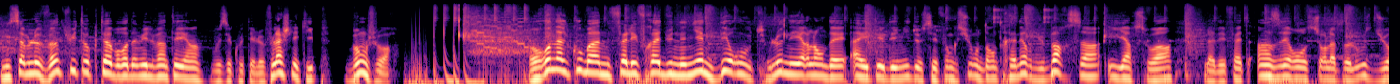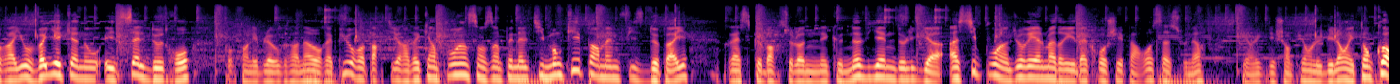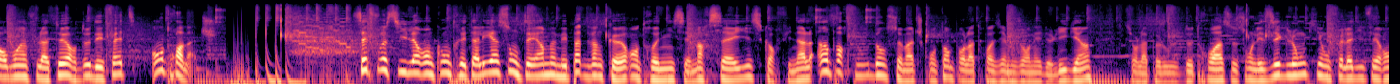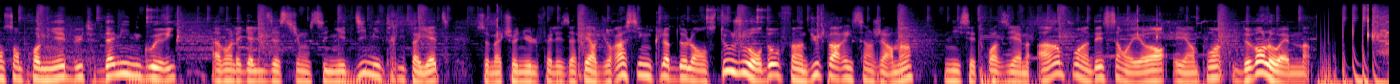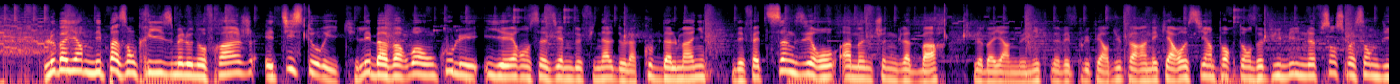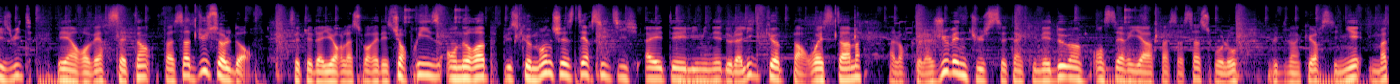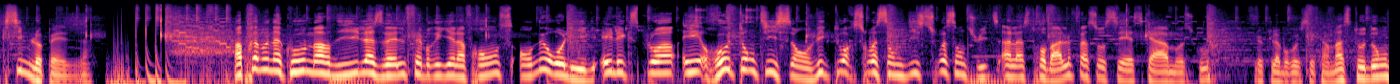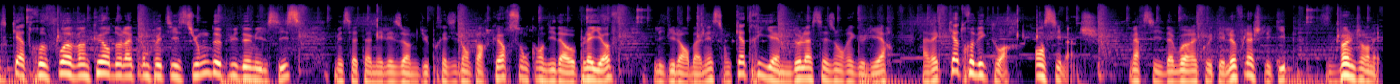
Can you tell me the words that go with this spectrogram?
Nous sommes le 28 octobre 2021. Vous écoutez le Flash L'équipe. Bonjour. Ronald Koeman fait les frais d'une énième déroute. Le néerlandais a été démis de ses fonctions d'entraîneur du Barça hier soir. La défaite 1-0 sur la pelouse du Rayo Vallecano est celle de trop. Pourtant, les Blaugrana auraient pu repartir avec un point sans un penalty manqué par Memphis Depay. Reste que Barcelone n'est que 9ème de Liga, à 6 points du Real Madrid accroché par Osasuna. Et en Ligue des Champions, le bilan est encore moins flatteur, de défaites en 3 matchs. Cette fois-ci, la rencontre est allée à son terme, mais pas de vainqueur entre Nice et Marseille. Score final un partout dans ce match comptant pour la troisième journée de Ligue 1. Sur la pelouse de 3, ce sont les Aiglons qui ont fait la différence en premier, but d'Amine Gouiri avant l'égalisation signée Dimitri Payet. Ce match nul fait les affaires du Racing Club de Lens, toujours dauphin du Paris Saint-Germain. Nice est troisième à un point des et or et un point devant l'OM. Le Bayern n'est pas en crise, mais le naufrage est historique. Les Bavarois ont coulé hier en 16e de finale de la Coupe d'Allemagne, défaite 5-0 à Mönchengladbach. Le Bayern Munich n'avait plus perdu par un écart aussi important depuis 1978 et un revers 7-1 face à Düsseldorf. C'était d'ailleurs la soirée des surprises en Europe puisque Manchester City a été éliminé de la League Cup par West Ham alors que la Juventus s'est inclinée 2-1 en Serie A face à Sassuolo, but vainqueur signé Maxime Lopez. Après Monaco, mardi, Lasvel fait briller la France en Euroleague et l'exploit est retentissant. Victoire 70-68 à l'Astrobal face au CSK à Moscou. Le club russe est un mastodonte, quatre fois vainqueur de la compétition depuis 2006. Mais cette année, les hommes du président Parker sont candidats au play-off. Les Villeurbanais sont quatrièmes de la saison régulière avec quatre victoires en six matchs. Merci d'avoir écouté le Flash l'équipe. Bonne journée.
